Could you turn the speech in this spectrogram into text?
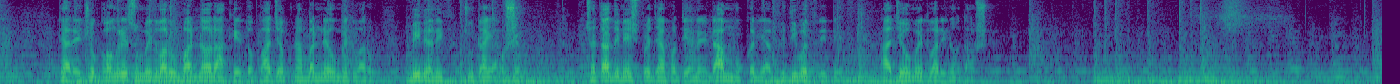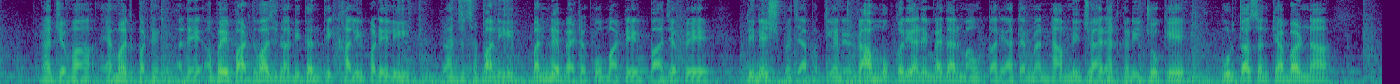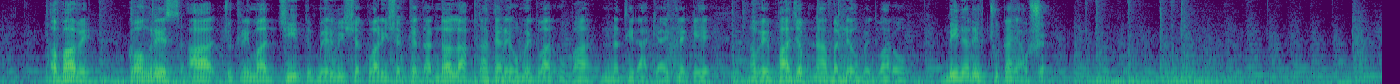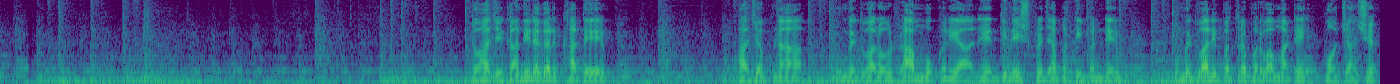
ત્યારે જો કોંગ્રેસ ઉમેદવાર ઊભા ન રાખે તો ભાજપના બંને ઉમેદવારો બિનહરીફ ચૂંટાઈ આવશે છતાં દિનેશ પ્રજાપતિ અને રામ મુકરિયા વિધિવત રીતે આજે ઉમેદવારી નોંધાવશે રાજ્યમાં અહેમદ પટેલ અને અભય ભારદ્વાજના નિધનથી ખાલી પડેલી રાજ્યસભાની બંને બેઠકો માટે ભાજપે દિનેશ પ્રજાપતિ અને રામ મુકરિયાને મેદાનમાં ઉતાર્યા તેમના નામની જાહેરાત કરી જો કે પૂરતા સંખ્યાબળના અભાવે કોંગ્રેસ આ ચૂંટણીમાં જીત મેળવી શકવાની શક્યતા ન લાગતા તેણે ઉમેદવાર ઊભા નથી રાખ્યા એટલે કે હવે ભાજપના બંને ઉમેદવારો બિનહરીફ ચૂંટાઈ આવશે તો આજે ગાંધીનગર ખાતે ભાજપના ઉમેદવારો રામ મોકરિયા અને દિનેશ પ્રજાપતિ બંને ઉમેદવારી પત્ર ભરવા માટે પહોંચ્યા છે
